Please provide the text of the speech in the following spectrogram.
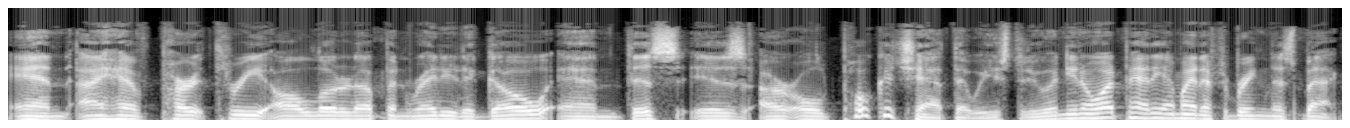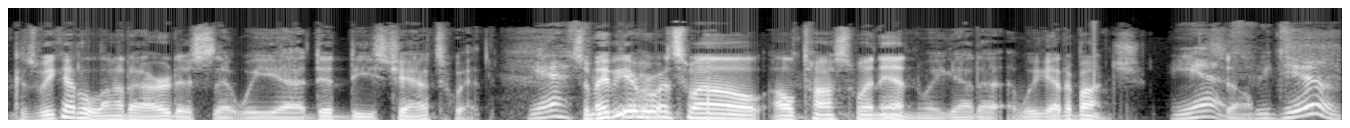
And I have part three all loaded up and ready to go. And this is our old polka chat that we used to do. And you know what, Patty? I might have to bring this back because we got a lot of artists that we uh, did these chats with. Yes, So maybe every once in a while I'll, I'll toss one in. We got a we got a bunch. Yes, So- we do.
